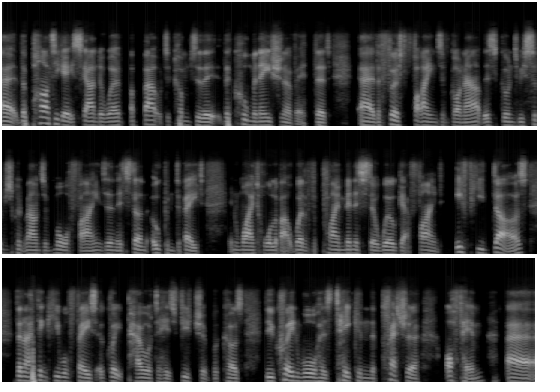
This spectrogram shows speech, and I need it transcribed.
Uh, the Partygate scandal, we're about to come to the, the culmination of it, that uh, the first fines have gone out. There's going to be subsequent rounds of more fines, and it's still an open debate in Whitehall about whether the prime minister will get fined. If he does, then I think he will face a great peril to his future because the Ukraine war has taken the pressure off him, uh,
